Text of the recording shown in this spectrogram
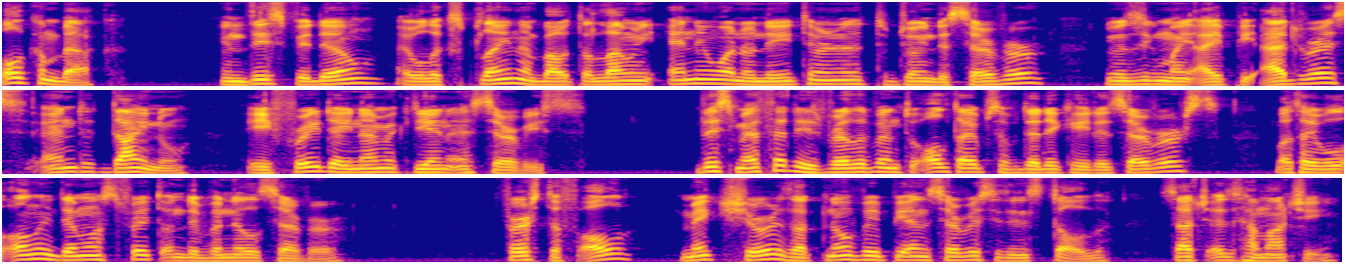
Welcome back. In this video, I will explain about allowing anyone on the internet to join the server using my IP address and Dynu, a free dynamic DNS service. This method is relevant to all types of dedicated servers, but I will only demonstrate on the vanilla server. First of all, make sure that no VPN service is installed, such as Hamachi.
